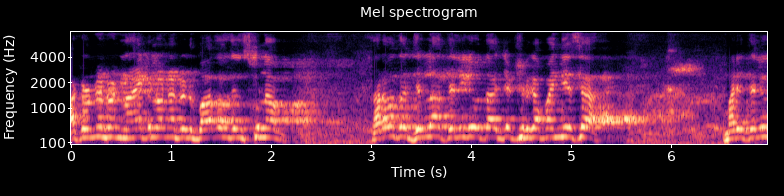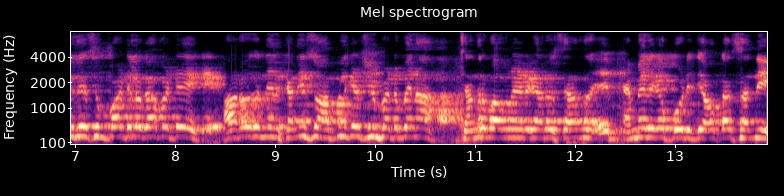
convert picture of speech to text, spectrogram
అక్కడ ఉన్నటువంటి నాయకులు ఉన్నటువంటి బాధలు తెలుసుకున్నాం. తర్వాత జిల్లా తెలుగు యువత అధ్యక్షుడిగా పనిచేశా మరి తెలుగుదేశం పార్టీలో కాబట్టి ఆ రోజు నేను కనీసం అప్లికేషన్ పెట్టపోయినా చంద్రబాబు నాయుడు గారు ఎమ్మెల్యేగా పోటీ అవకాశాన్ని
